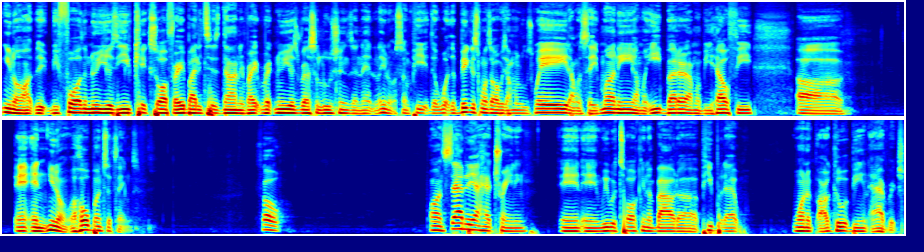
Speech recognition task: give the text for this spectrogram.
you know, before the New Year's Eve kicks off, everybody sits down and write New Year's resolutions, and then you know, some people, the, the biggest ones always, I'm gonna lose weight, I'm gonna save money, I'm gonna eat better, I'm gonna be healthy, uh, and, and you know, a whole bunch of things. So on Saturday, I had training, and and we were talking about uh, people that want to are good with being average,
